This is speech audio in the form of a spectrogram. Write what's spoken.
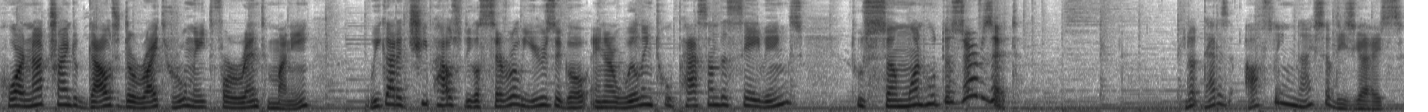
who are not trying to gouge the right roommate for rent money. We got a cheap house deal several years ago and are willing to pass on the savings to someone who deserves it. You know, that is awfully nice of these guys.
